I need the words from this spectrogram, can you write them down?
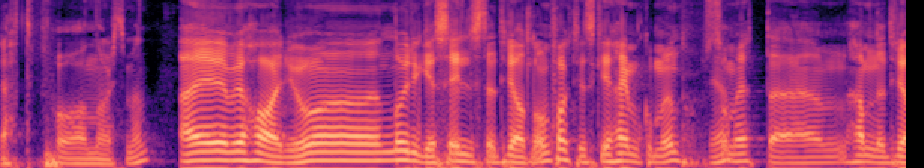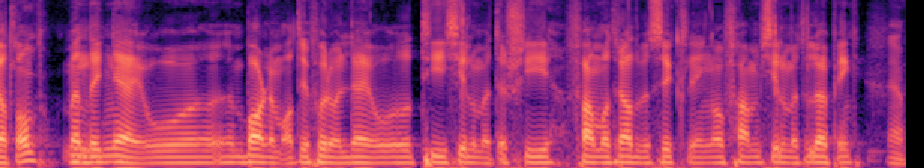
rett på Norseman? Nei, vi har jo eh, Norges eldste triatlon faktisk i heimkommunen, som heter eh, Hemne triatlon. Men den er jo barnemat i forhold. Det er jo 10 km ski, 35 sykling og 5 km løping. Ja.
